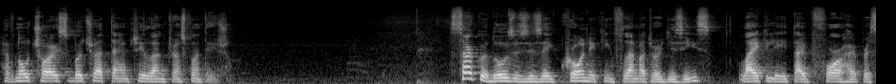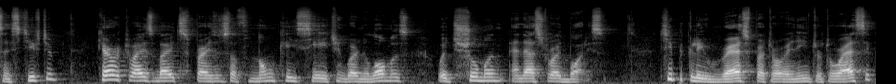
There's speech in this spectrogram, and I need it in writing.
have no choice but to attempt a lung transplantation. Sarcoidosis is a chronic inflammatory disease, likely a type 4 hypersensitivity, characterized by its presence of non-caseating granulomas with Schaumann and asteroid bodies. Typically respiratory and intrathoracic,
